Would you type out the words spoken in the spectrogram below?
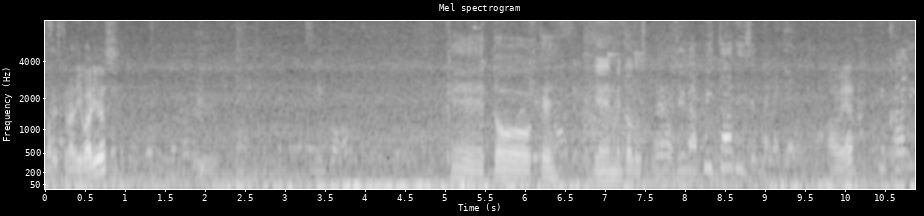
¿Los Stradivarius? ¿Qué toque? Bien, métodos. Pero si la pita, dice, me la llevo. A ver. Un cáliz.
